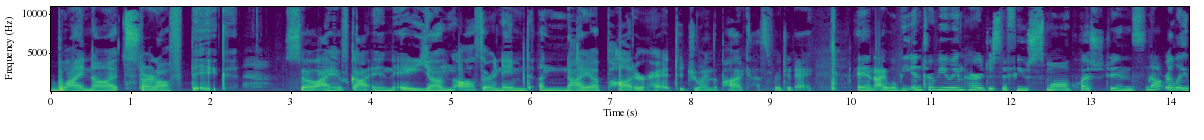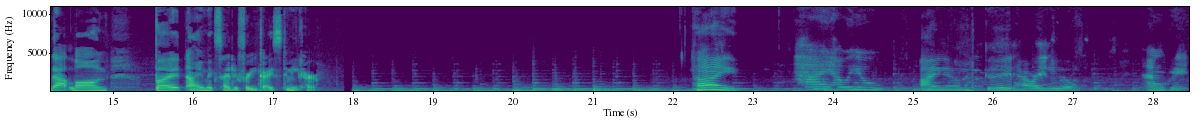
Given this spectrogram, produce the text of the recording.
why not start off big? So, I have gotten a young author named Aanya Potterhead to join the podcast for today and I will be interviewing her. Just a few small questions, not really that long, but I'm excited for you guys to meet her. Hi. Hi, how are you? I am good. How are you? I'm great.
